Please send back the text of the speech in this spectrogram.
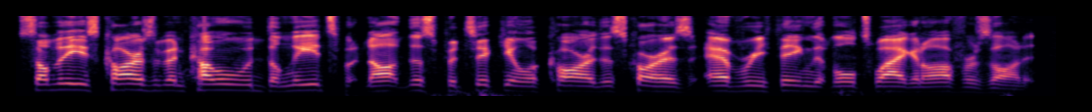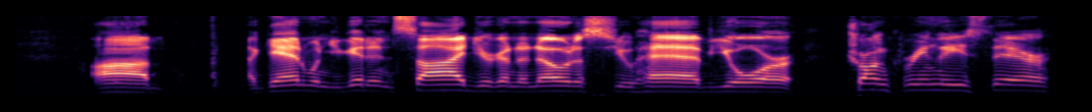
Some of these cars have been coming with deletes, but not this particular car. This car has everything that Volkswagen offers on it. Uh, again, when you get inside, you're going to notice you have your trunk release there,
